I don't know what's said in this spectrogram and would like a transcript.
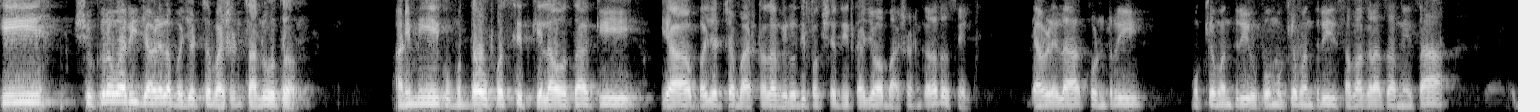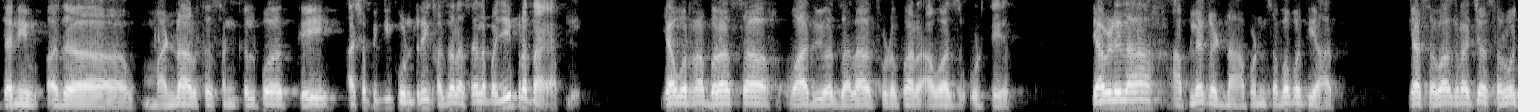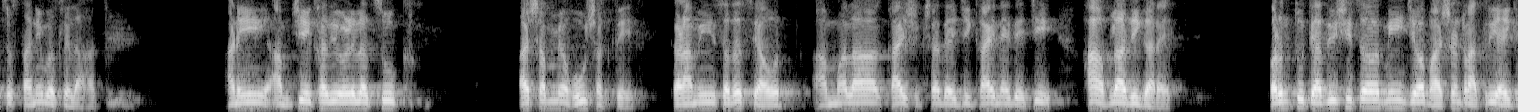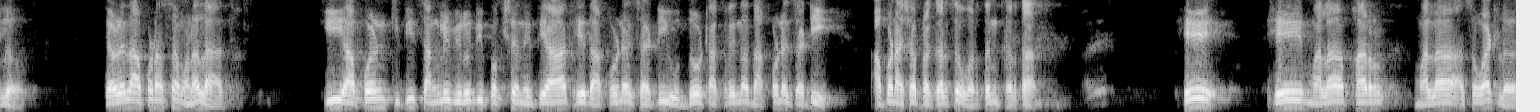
की शुक्रवारी ज्या वेळेला बजेटचं भाषण चालू होतं आणि मी एक मुद्दा उपस्थित केला होता की या बजेटच्या भाषणाला विरोधी पक्ष नेता जेव्हा भाषण करत असेल त्यावेळेला कोणतरी मुख्यमंत्री उपमुख्यमंत्री सभागृहाचा नेता ज्यांनी मांडला अर्थसंकल्प ते अशापैकी कोणतरी एक हजर असायला पाहिजे ही प्रथा आहे आपली. यावरनं बराचसा वादविवाद झाला थोडंफार आवाज उडते. त्यावेळेला आपल्याकडनं आपण सभापती आहात या सभागृहाच्या सर्वोच्च स्थानी बसलेला आहात. आणि आमची एखादी वेळेला चूक अशम्य होऊ शकते कारण आम्ही सदस्य आहोत. आम्हाला काय शिक्षा द्यायची काय नाही द्यायची हा आपला अधिकार आहे. परंतु त्या दिवशीच मी जेव्हा भाषण रात्री ऐकलं त्यावेळेला आपण असं म्हणालात की आपण किती चांगले विरोधी पक्ष नेते आहात हे दाखवण्यासाठी उद्धव ठाकरेंना दाखवण्यासाठी आपण अशा प्रकारचं वर्तन करतात. हे हे मला फार मला असं वाटलं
